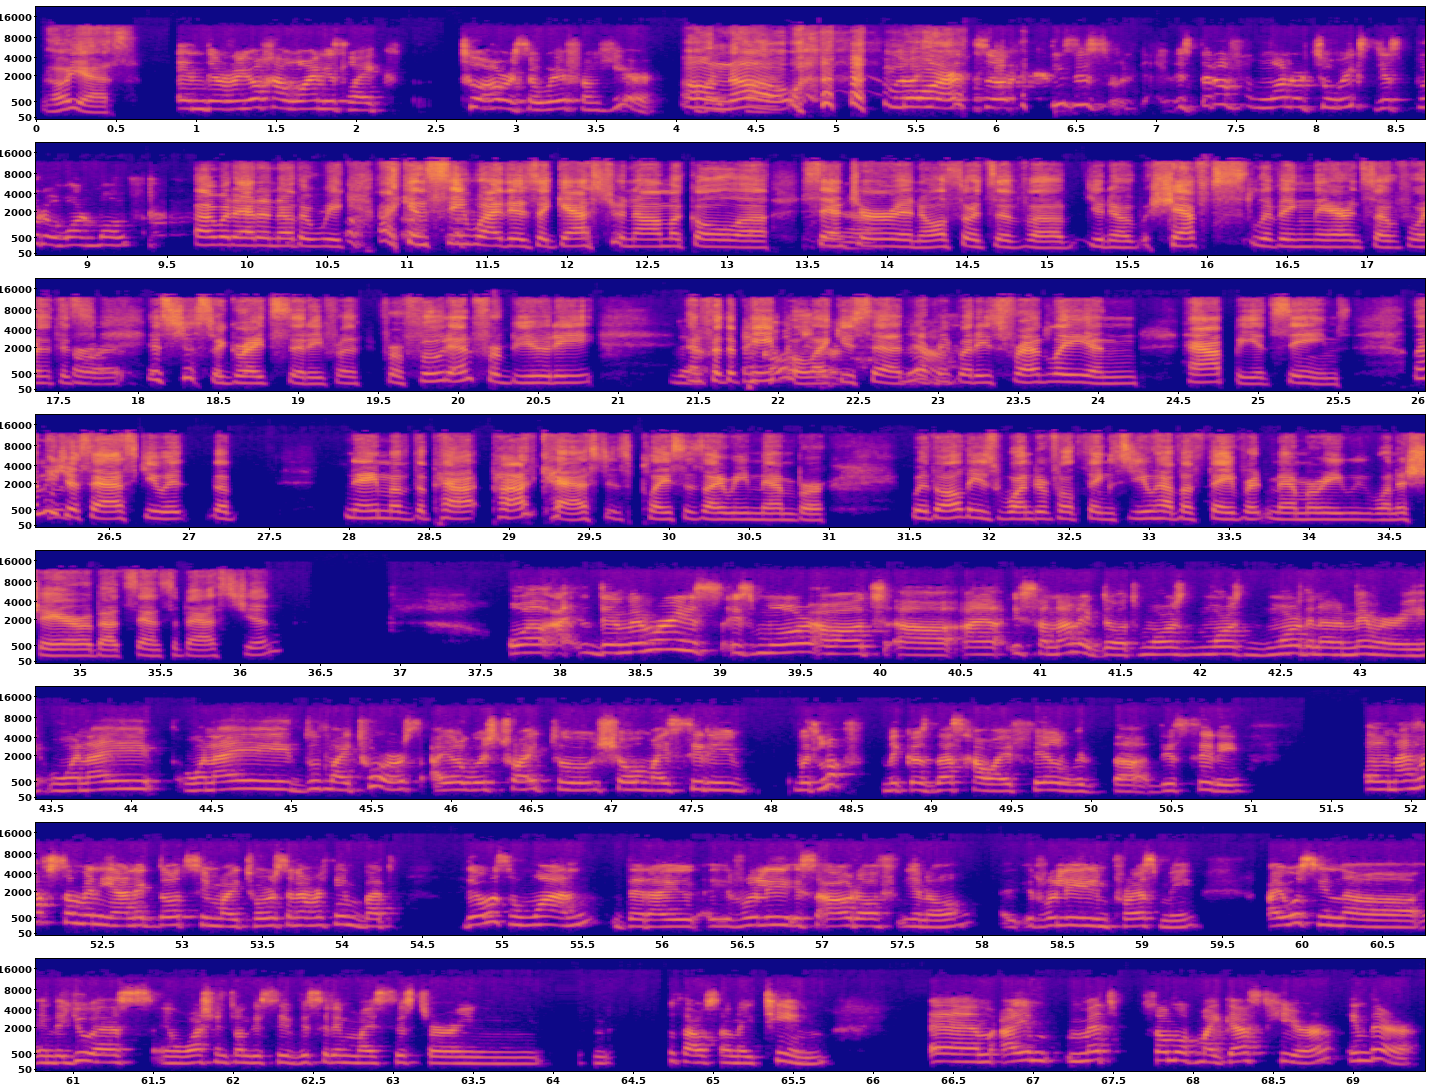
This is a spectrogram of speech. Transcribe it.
Oh, yes. And the Rioja wine is like two hours away from here. Oh, no. More. So, so, this is, instead of one or two weeks, just put a one month. I would add another week. I can see why there's a gastronomical uh, center yeah. and all sorts of, uh, you know, chefs living there and so forth. It's, right. it's just a great city for, for food and for beauty yeah. and for the people like you said yeah. everybody's friendly and happy it seems let me just ask you it the name of the pa- podcast is places i remember with all these wonderful things do you have a favorite memory we want to share about san sebastian well, the memory is, is more about uh, it's an anecdote more more more than a memory. When I when I do my tours, I always try to show my city with love because that's how I feel with uh, this city. And I have so many anecdotes in my tours and everything, but there was one that I it really is out of, you know, it really impressed me. I was in uh, in the U.S. in Washington D.C. visiting my sister in 2018, and I met some of my guests here in there,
